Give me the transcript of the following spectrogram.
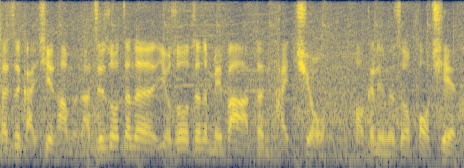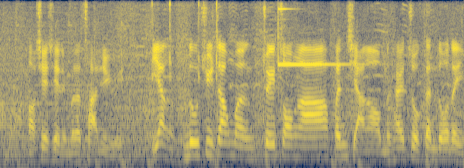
再次感谢他们啊，只是说真的有时候真的没办法等太久，好跟你们说抱歉，好谢谢你们的参与，一样陆续招们追踪啊、分享啊，我们才做更多的影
